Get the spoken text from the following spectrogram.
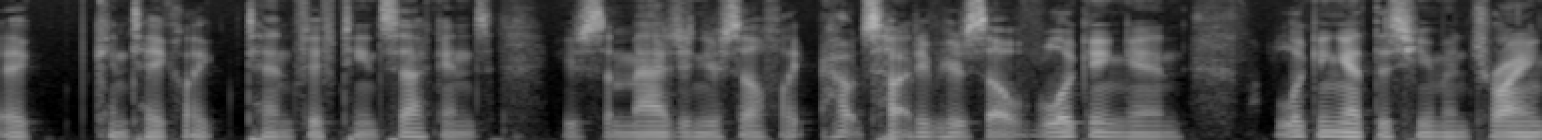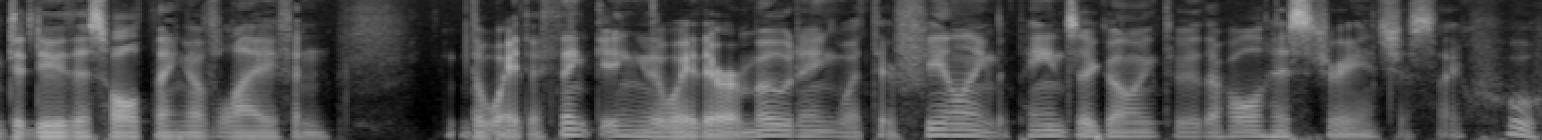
It can take like 10, 15 seconds. You just imagine yourself like outside of yourself, looking in, looking at this human trying to do this whole thing of life and the way they're thinking, the way they're emoting, what they're feeling, the pains they're going through, their whole history. It's just like, whew,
